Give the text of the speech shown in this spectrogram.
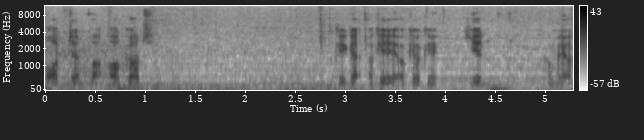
Ort der Ma Oh Gott. Okay, okay, okay, okay. Jeden. Komm her.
